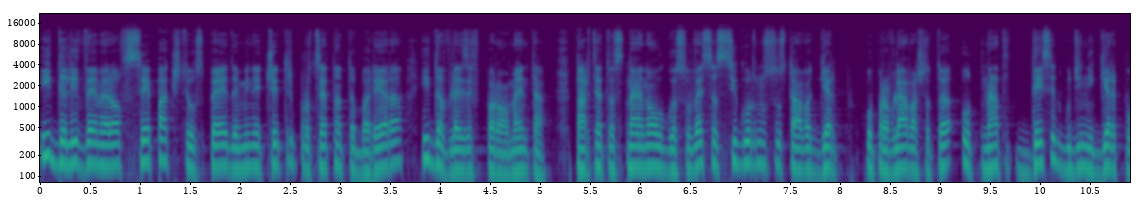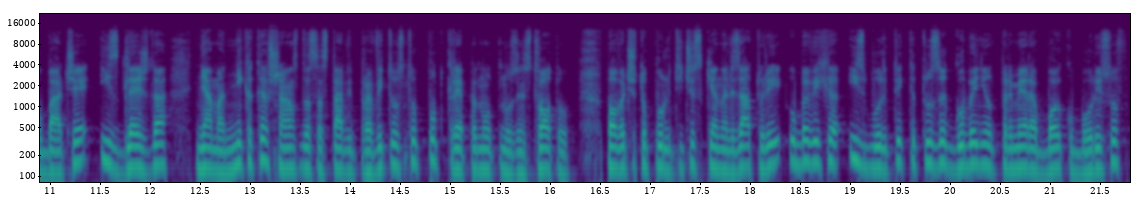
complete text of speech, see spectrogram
и дали ВМРО все пак ще успее да мине 4% бариера и да влезе в парламента. Партията с най-много гласове със сигурност остава ГЕРБ. Управляващата от над 10 години ГЕРБ обаче изглежда няма никакъв шанс да състави правителство подкрепено от мнозинството. Повечето политически анализатори обявиха изборите като загубени от премиера Бойко Борисов,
